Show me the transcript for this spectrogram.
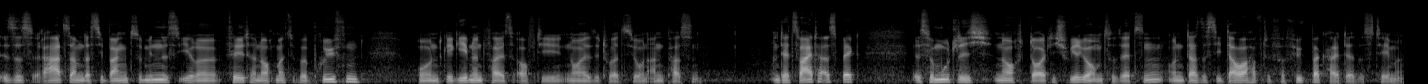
ist es ratsam, dass die Banken zumindest ihre Filter nochmals überprüfen und gegebenenfalls auf die neue Situation anpassen. Und der zweite Aspekt ist vermutlich noch deutlich schwieriger umzusetzen und das ist die dauerhafte Verfügbarkeit der Systeme.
